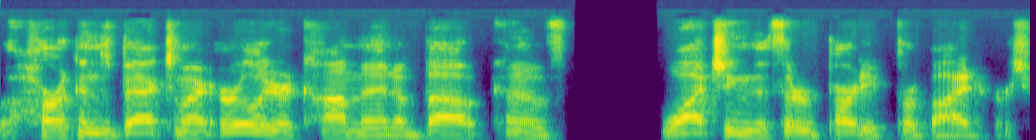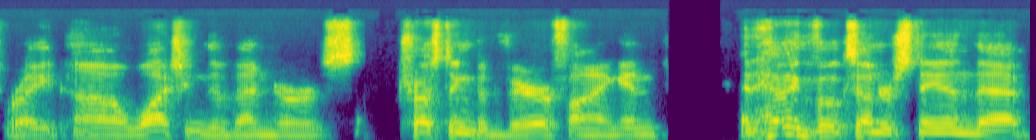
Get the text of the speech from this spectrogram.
harkens back to my earlier comment about kind of watching the third-party providers, right? Uh, watching the vendors, trusting but verifying, and and having folks understand that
